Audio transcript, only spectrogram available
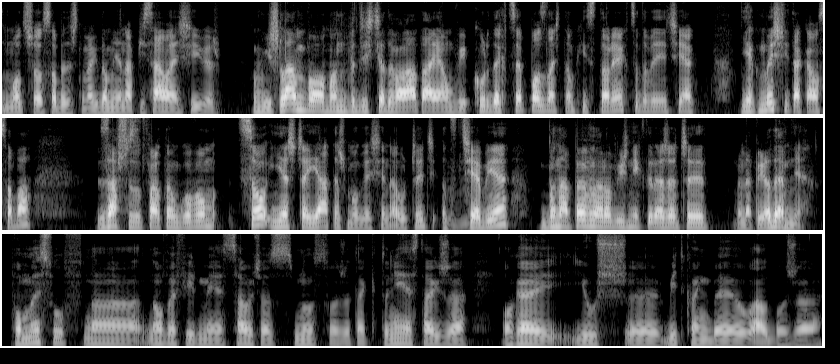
młodsze osoby, zresztą jak do mnie napisałeś i wiesz, mówisz Lambo, mam 22 lata, a ja mówię, kurde, chcę poznać tą historię, chcę dowiedzieć się, jak, jak myśli taka osoba, zawsze z otwartą głową, co jeszcze ja też mogę się nauczyć od mhm. ciebie, bo na pewno robisz niektóre rzeczy lepiej ode mnie. Pomysłów na nowe firmy jest cały czas mnóstwo, że tak, to nie jest tak, że okej, okay, już y, Bitcoin był, albo że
